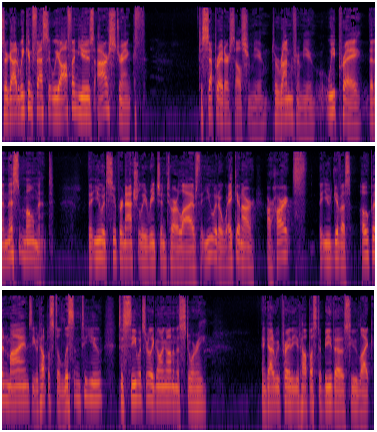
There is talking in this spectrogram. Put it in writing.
So, God, we confess that we often use our strength to separate ourselves from you, to run from you. We pray that in this moment, that you would supernaturally reach into our lives, that you would awaken our, our hearts, that you would give us open minds, that you would help us to listen to you, to see what's really going on in the story. And God, we pray that you'd help us to be those who, like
